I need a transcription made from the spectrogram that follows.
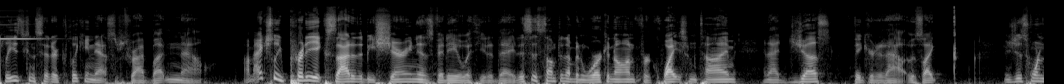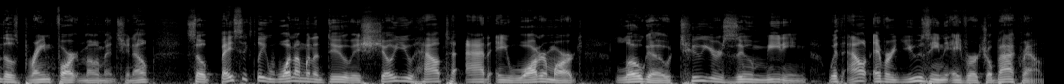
please consider clicking that subscribe button now. I'm actually pretty excited to be sharing this video with you today. This is something I've been working on for quite some time and I just figured it out. It was like, it was just one of those brain fart moments, you know? So basically what I'm gonna do is show you how to add a watermark logo to your Zoom meeting without ever using a virtual background.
